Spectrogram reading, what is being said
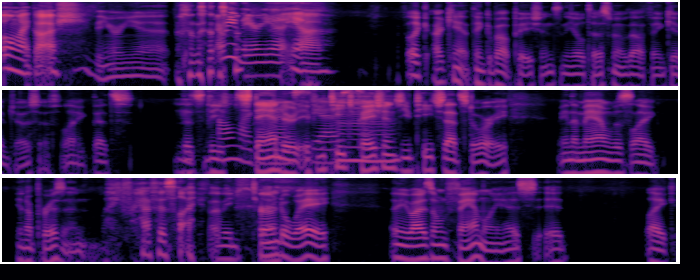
oh my gosh. there yet? Are we there yet? Yeah. I feel like I can't think about patience in the Old Testament without thinking of Joseph. Like that's mm. that's the Oh standard. goodness, if you teach patience, you teach that story. I mean, the man was like in a prison like for half his life. I mean, turned away. I mean, by his own family. It's it like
